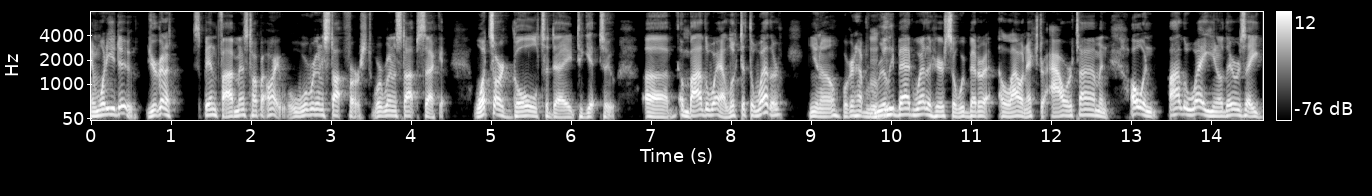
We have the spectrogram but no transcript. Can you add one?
and what do you do? You're going to spend five minutes talking about, all right, well, where we're going to stop first, where we're going to stop second. What's our goal today to get to? Uh, and by the way, I looked at the weather you know, we're gonna have mm-hmm. really bad weather here, so we better allow an extra hour time. And oh, and by the way, you know, there is a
